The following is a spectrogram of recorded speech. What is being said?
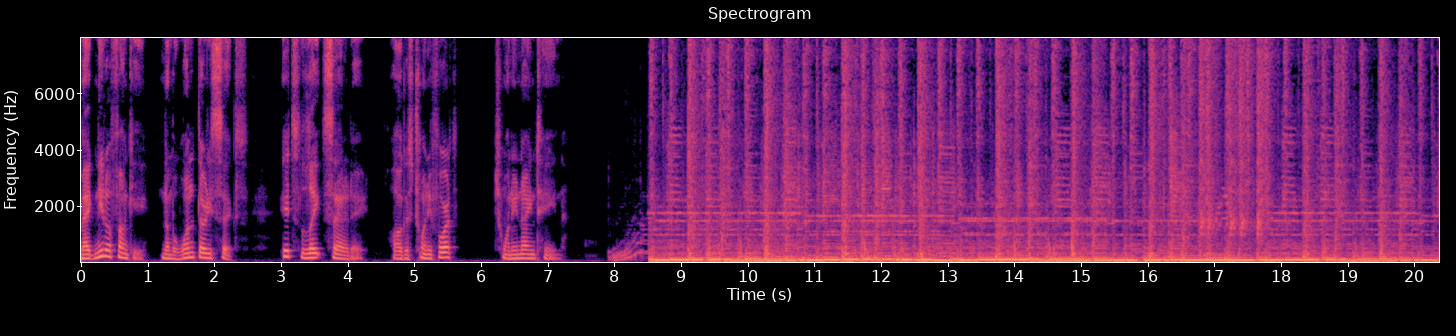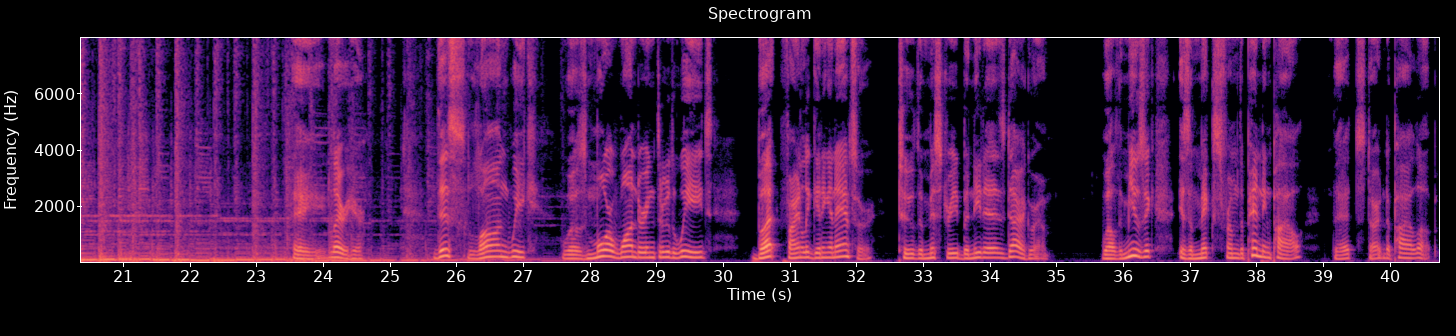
Magneto Funky, number 136. It's late Saturday, August 24th, 2019. Hey, Larry here. This long week was more wandering through the weeds, but finally getting an answer to the mystery Benitez diagram. Well, the music is a mix from the pending pile that's starting to pile up.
